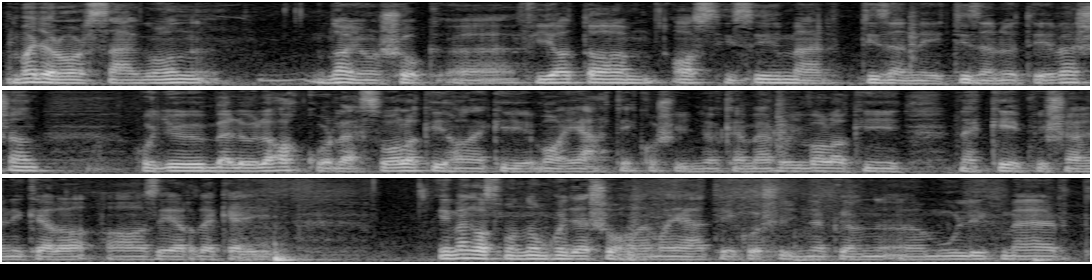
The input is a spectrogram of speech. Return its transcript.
Magyarországon nagyon sok fiatal azt hiszi már 14-15 évesen, hogy ő belőle akkor lesz valaki, ha neki van játékos ügynöke, mert hogy valakinek képviselni kell az érdekeit. Én meg azt mondom, hogy ez soha nem a játékos ügynökön múlik, mert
